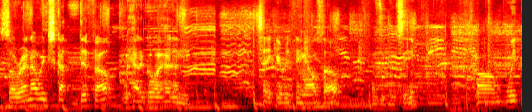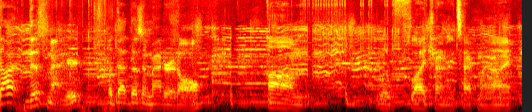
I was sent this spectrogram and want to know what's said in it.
So right now we just got the diff out. We had to go ahead and take everything else out, as you can see. Um, we thought this mattered, but that doesn't matter at all. Um, little fly trying to attack my eye.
